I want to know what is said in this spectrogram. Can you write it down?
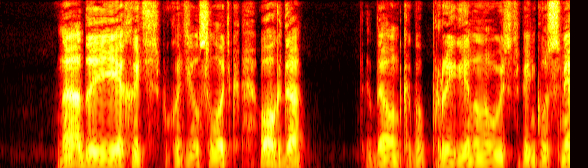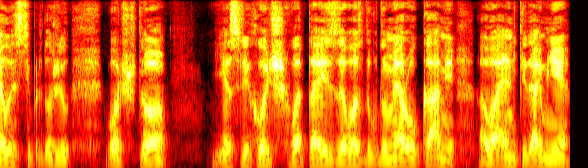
— Надо ехать, — спохватился Лодька. — Ох, да. Тогда он, как бы прыгая на новую ступеньку смелости, предложил. — Вот что, если хочешь, хватаясь за воздух двумя руками, а валенки дай мне.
